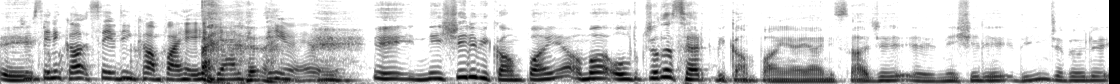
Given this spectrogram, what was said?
Ee, senin ka sevdiğin kampanyaya geldik değil mi? Evet. e, neşeli bir kampanya ama oldukça da sert bir kampanya. Yani sadece e, neşeli deyince böyle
